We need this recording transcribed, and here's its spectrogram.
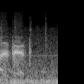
Fahrzeug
